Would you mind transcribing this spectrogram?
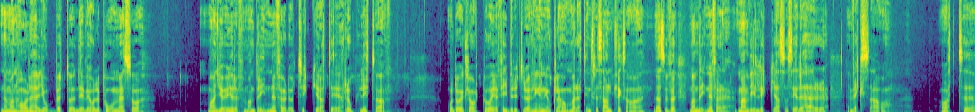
när man har det här jobbet och det vi håller på med så man gör ju det för man brinner för det och tycker att det är roligt. Va? Och då är klart, då är fiberutrullningen i Oklahoma rätt intressant. Liksom? Alltså för man brinner för det. Man vill lyckas och se det här växa och, och att eh,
